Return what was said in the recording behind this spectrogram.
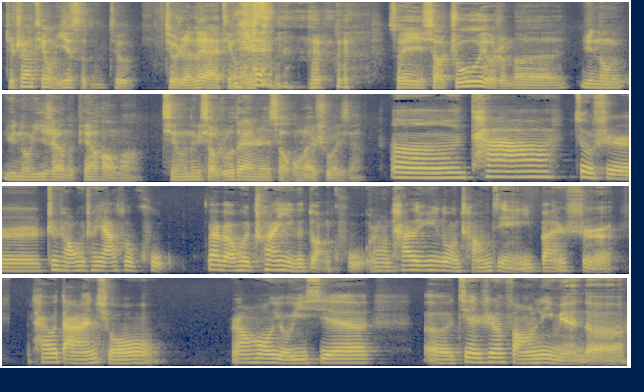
就这还挺有意思的，就就人类还挺有意思的。所以小猪有什么运动运动衣上的偏好吗？请那个小猪代言人小红来说一下。嗯，他就是正常会穿压缩裤，外边会穿一个短裤，然后他的运动场景一般是他会打篮球。然后有一些，呃，健身房里面的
